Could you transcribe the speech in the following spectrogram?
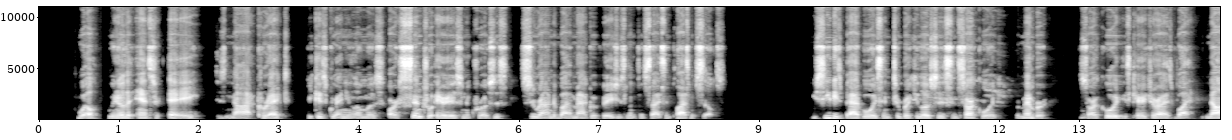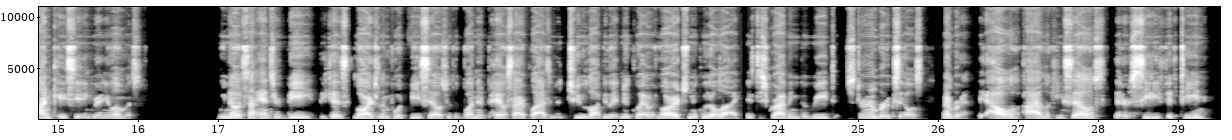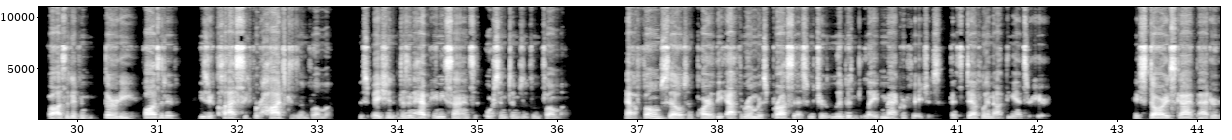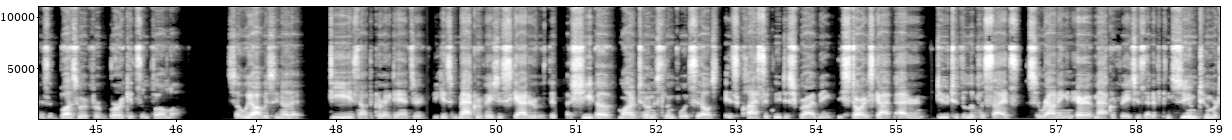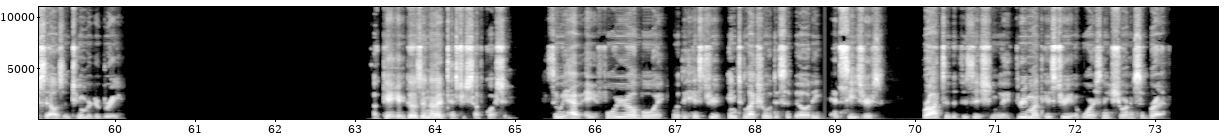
Well, we know that answer A is not correct because granulomas are central areas of necrosis surrounded by macrophages, lymphocytes, and plasma cells. You see these bad boys in tuberculosis and sarcoid. Remember, sarcoid is characterized by non-caseating granulomas. We know it's not answer B because large lymphoid B cells with abundant pale cytoplasm and two lobulate nuclei with large nucleoli is describing the Reed-Sternberg cells Remember, the owl eye looking cells that are CD15 positive and 30 positive, these are classic for Hodgkin's lymphoma. This patient doesn't have any signs or symptoms of lymphoma. Now, foam cells are part of the atheromatous process, which are lipid-laden macrophages. That's definitely not the answer here. A starry sky pattern is a buzzword for Burkitt's lymphoma. So we obviously know that D is not the correct answer because macrophages scattered within a sheet of monotonous lymphoid cells is classically describing the starry sky pattern due to the lymphocytes surrounding an area of macrophages that have consumed tumor cells and tumor debris. Okay, here goes another test yourself question. So we have a four-year-old boy with a history of intellectual disability and seizures brought to the physician with a three-month history of worsening shortness of breath.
